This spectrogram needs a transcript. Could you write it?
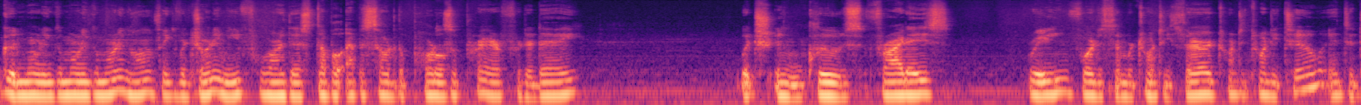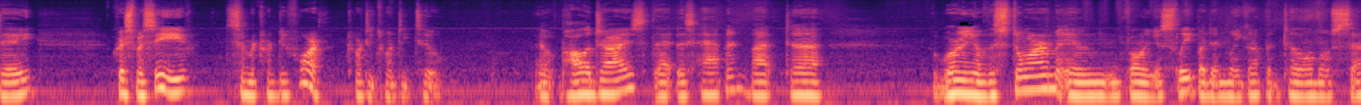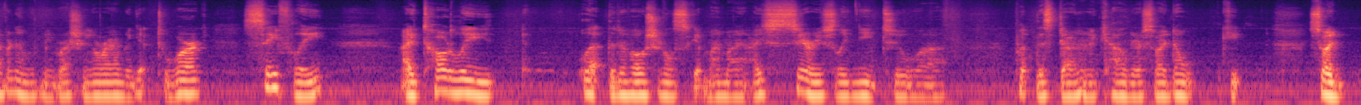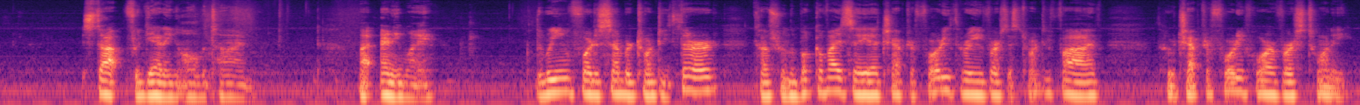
Good morning, good morning, good morning, all. Thank you for joining me for this double episode of the Portals of Prayer for today, which includes Friday's reading for December 23rd, 2022, and today, Christmas Eve, December 24th, 2022. I apologize that this happened, but uh, worrying of the storm and falling asleep, I didn't wake up until almost 7 and with me rushing around to get to work safely. I totally let the devotional skip my mind. I seriously need to uh, put this down in a calendar so I don't keep, so I stop forgetting all the time. But anyway, the reading for December 23rd comes from the book of Isaiah, chapter 43, verses 25 through chapter 44, verse 20.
